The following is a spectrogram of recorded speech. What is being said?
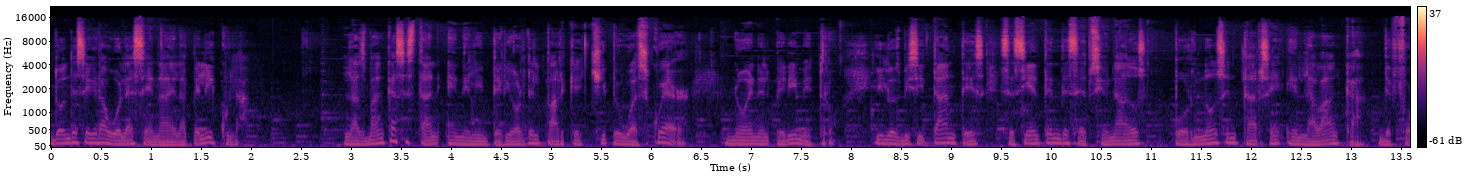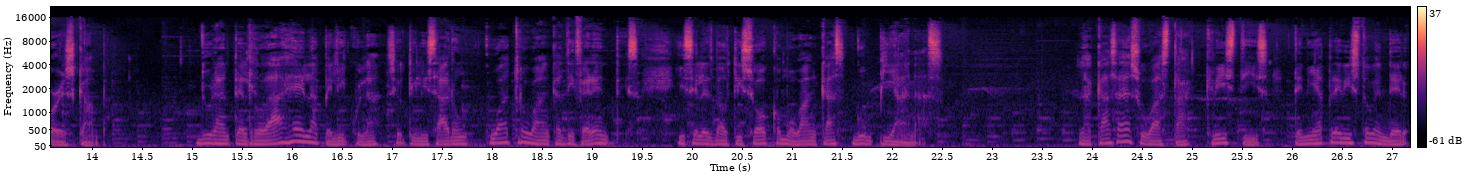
donde se grabó la escena de la película. Las bancas están en el interior del parque Chippewa Square, no en el perímetro, y los visitantes se sienten decepcionados por no sentarse en la banca de Forrest Gump. Durante el rodaje de la película se utilizaron cuatro bancas diferentes y se les bautizó como bancas gumpianas. La casa de subasta Christie's tenía previsto vender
